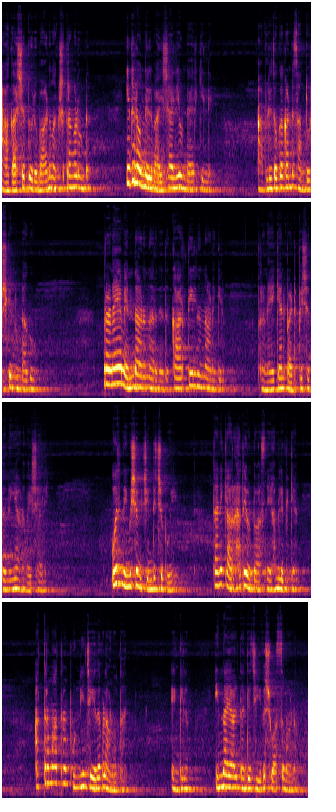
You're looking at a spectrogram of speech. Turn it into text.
ആകാശത്ത് ഒരുപാട് നക്ഷത്രങ്ങളുണ്ട്. ഇതിലൊന്നിൽ വൈശാലി ഉണ്ടായിരിക്കില്ലേ? അവളിതൊക്കെ കണ്ട് സന്തോഷിക്കുന്നുണ്ടാകൂ പ്രണയം എന്താണെന്ന് അറിഞ്ഞത് കാർത്തിയിൽ നിന്നാണെങ്കിലും പ്രണയിക്കാൻ പഠിപ്പിച്ചത് നീയാണ് വൈശാലി. ഒരു നിമിഷം ചിന്തിച്ചു പോയി. തനിക്ക് അർഹതയുണ്ടോ ആ സ്നേഹം ലഭിക്കാൻ? അത്രമാത്രം പുണ്യം ചെയ്തവളാണോ താൻ? എങ്കിലും ഇന്നയാൾ തന്റെ ജീവശ്വാസമാണ്.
